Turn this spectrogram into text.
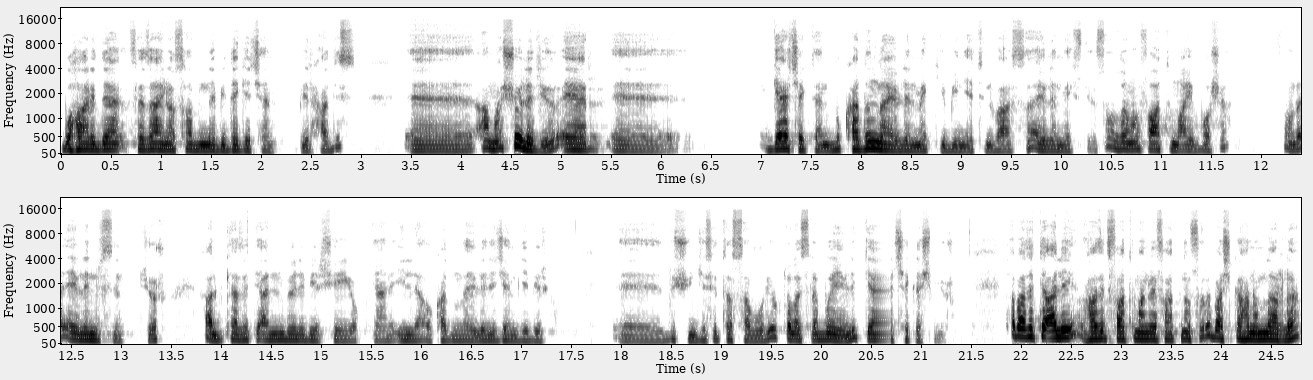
Buhari'de Fezail Ashab-ı Nebi'de geçen bir hadis. Ee, ama şöyle diyor, eğer e, gerçekten bu kadınla evlenmek gibi bir niyetin varsa, evlenmek istiyorsan o zaman Fatıma'yı boşa, sonra evlenirsin diyor. Halbuki Hazreti Ali'nin böyle bir şeyi yok. Yani illa o kadınla evleneceğim diye bir e, düşüncesi, tasavvuru yok. Dolayısıyla bu evlilik gerçekleşmiyor. Tabi Hazreti Ali, Hazreti Fatıma'nın vefatından sonra başka hanımlarla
